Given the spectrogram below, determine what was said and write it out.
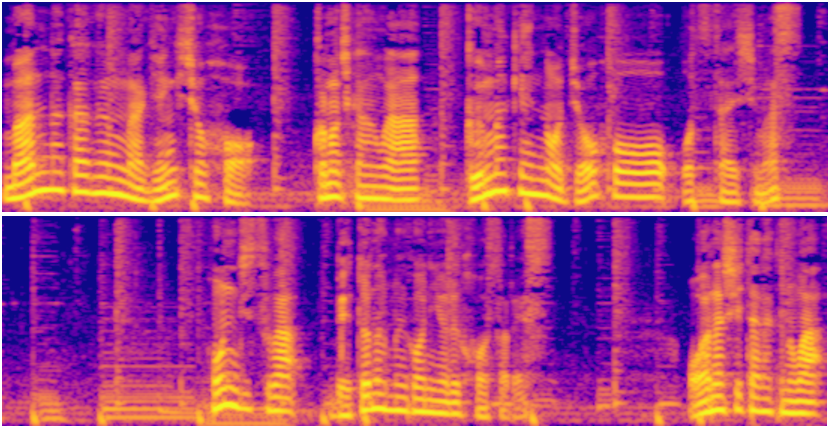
真ん中群馬元気情報。この時間は群馬県の情報をお伝えします。本日はベトナム語による放送です。お話しいただくのは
